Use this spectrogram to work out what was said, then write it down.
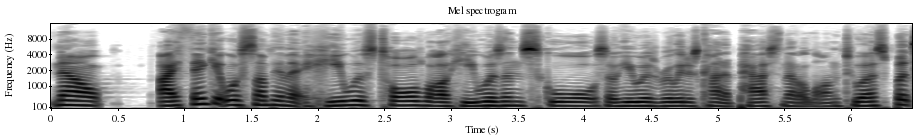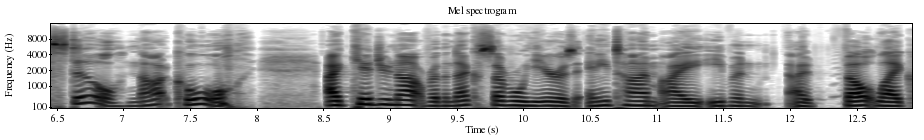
Now, I think it was something that he was told while he was in school, so he was really just kind of passing that along to us, but still not cool. I kid you not, for the next several years, anytime I even I felt like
